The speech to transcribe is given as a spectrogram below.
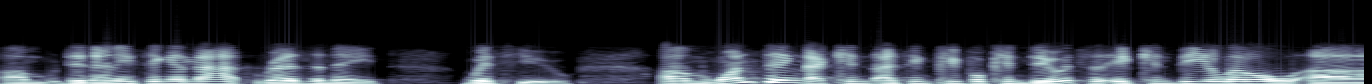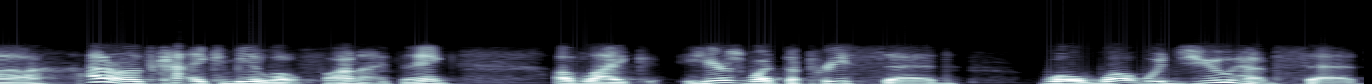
Um, did anything in that resonate with you? Um, one thing that can I think people can do it's it can be a little uh, I don't know it's kind, it can be a little fun I think. of like, here's what the priest said. Well, what would you have said?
